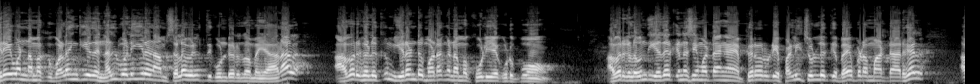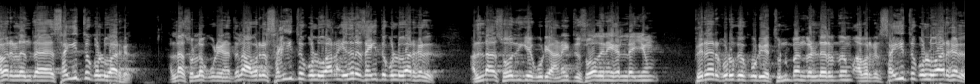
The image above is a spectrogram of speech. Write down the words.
இறைவன் நமக்கு வழங்கியதை நல்வழியில் நாம் செலவழித்து கொண்டிருந்தோமையானால் அவர்களுக்கும் இரண்டு மடங்கு நம்ம கூலியை கொடுப்போம். அவர்கள் வந்து எதற்கு என்ன செய்ய மாட்டாங்க? பிறருடைய பழி சொல்லுக்கு பயப்பட மாட்டார்கள். அவர்கள் இந்த சகித்துக் கொள்வார்கள். அல்லாஹ் சொல்லக்கூடிய நேரத்தில் அவர்கள் சகித்துக் கொள்வார்கள். எதில் சகித்துக் கொள்வார்கள். அல்லாஹ் சோதிக்கக்கூடிய அனைத்து சோதனைகள்லையும் பிறர் கொடுக்கக்கூடிய துன்பங்களிலிருந்தும் அவர்கள் சகித்துக் கொள்வார்கள்.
